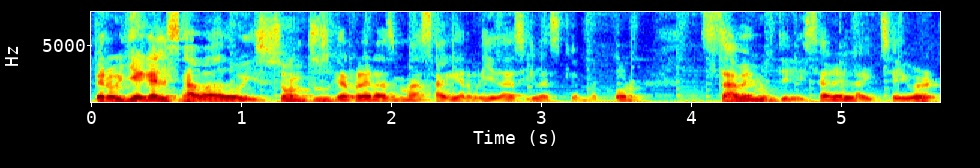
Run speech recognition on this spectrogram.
pero llega el sábado y son tus guerreras más aguerridas y las que mejor saben utilizar el lightsaber.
